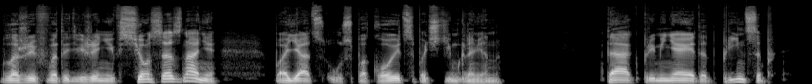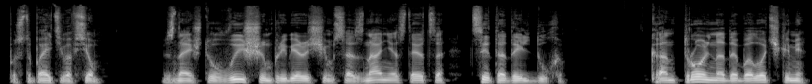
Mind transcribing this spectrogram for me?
вложив в это движение все сознание, паяц успокоится почти мгновенно. Так, применяя этот принцип, поступайте во всем зная, что высшим прибежищем сознания остается цитадель духа. Контроль над оболочками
